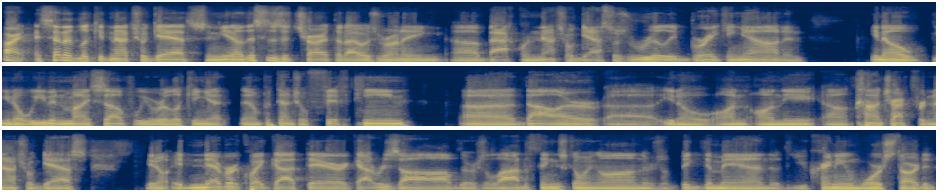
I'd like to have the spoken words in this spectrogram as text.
All right, I said I'd look at natural gas, and you know, this is a chart that I was running uh, back when natural gas was really breaking out, and you know, you know, even myself, we were looking at you know, potential fifteen uh, dollar, uh, you know, on on the uh, contract for natural gas you know, it never quite got there. It got resolved. There was a lot of things going on. There's a big demand. The Ukrainian war started.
